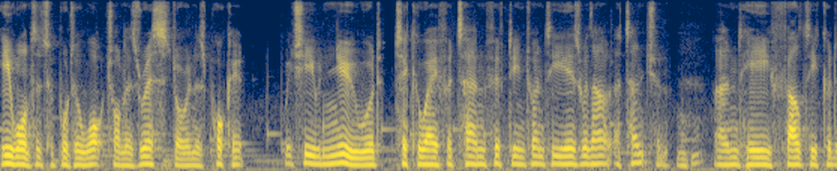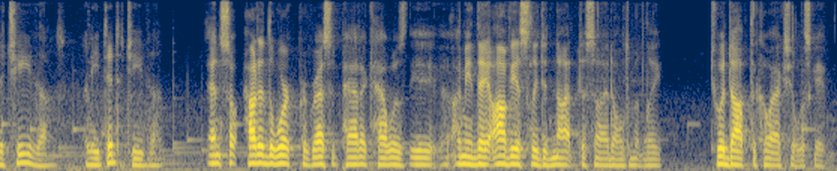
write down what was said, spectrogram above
He wanted to put a watch on his wrist or in his pocket, which he knew would tick away for 10, 15, 20 years without attention. Mm-hmm. And he felt he could achieve that, and he did achieve that. And so, how did the work progress at Patek? How was the? I mean, they obviously did not decide ultimately to adopt the coaxial escapement.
